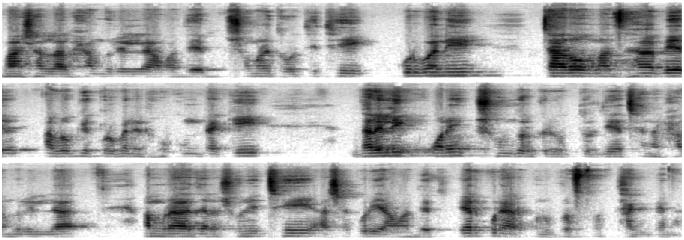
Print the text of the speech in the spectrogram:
মাশাআল্লাহ, আলহামদুলিল্লাহ আমাদের সম্মানিত অতিথি, কুরবানি চারো মাঝহাবের আলোকে কুরবানির হুকুমটা কি? দালিলিক অনেক সুন্দর করে উত্তর দিয়েছেন, আলহামদুলিল্লাহ। আমরা যারা শুনেছি, আশা করি আমাদের এরপরে আর কোনো প্রশ্ন থাকবে না।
